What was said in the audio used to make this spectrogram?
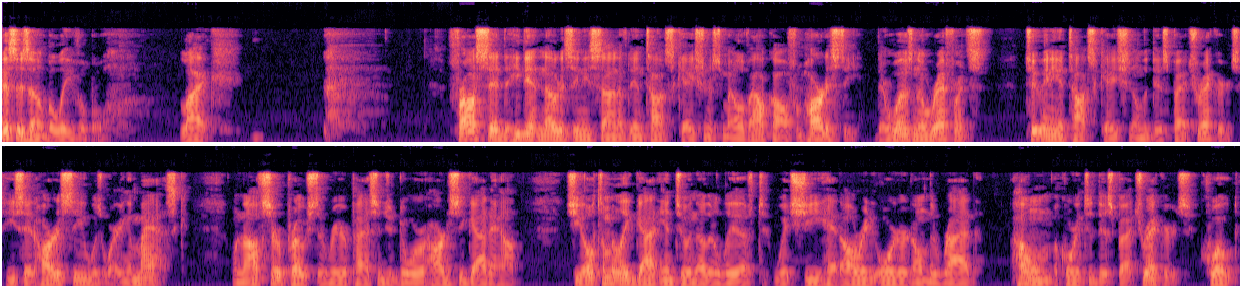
This is unbelievable. Like, Frost said that he didn't notice any sign of intoxication or smell of alcohol from Hardesty. There was no reference to any intoxication on the dispatch records. He said Hardesty was wearing a mask. When an officer approached the rear passenger door, Hardesty got out. She ultimately got into another Lyft, which she had already ordered on the ride home, according to dispatch records. Quote,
